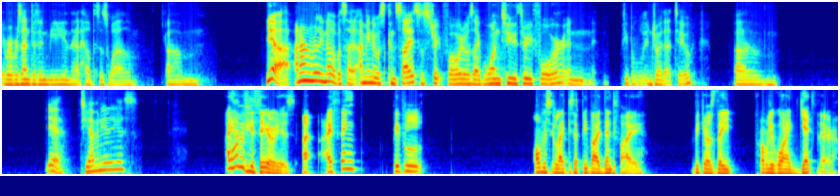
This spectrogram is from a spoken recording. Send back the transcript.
represented in me, and that helps as well. Um, yeah, I don't really know about that. I mean, it was concise, it was straightforward. It was like one, two, three, four, and people enjoy that too. Um, yeah. Do you have any ideas? I have a few theories. I, I think people, obviously, like you said, people identify because they probably want to get there.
